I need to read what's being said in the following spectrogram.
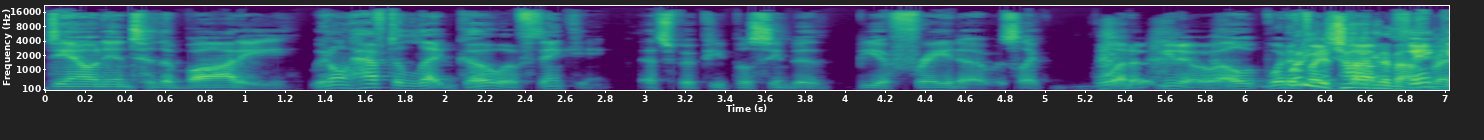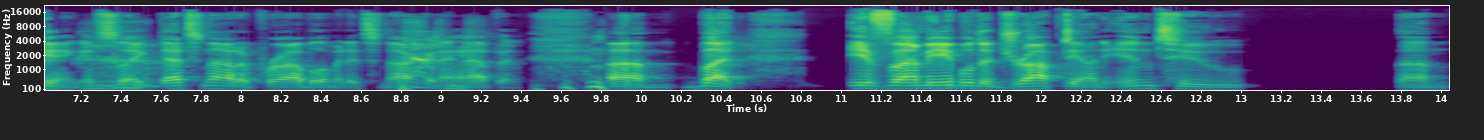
down into the body we don't have to let go of thinking. That's what people seem to be afraid of. It's like what you know what, what if i stop about, thinking? It's like that's not a problem and it's not going to happen. Um, but if i'm able to drop down into um,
